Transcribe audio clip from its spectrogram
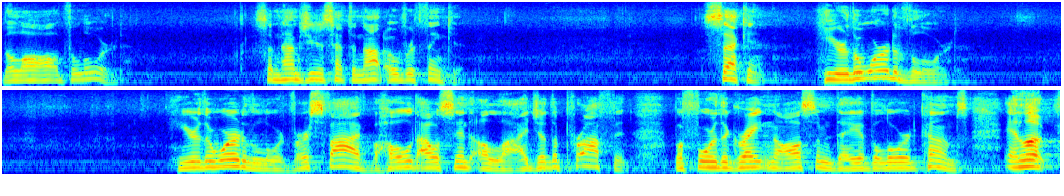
the law of the Lord. Sometimes you just have to not overthink it. Second, hear the word of the Lord. Hear the word of the Lord. Verse 5 Behold, I will send Elijah the prophet before the great and awesome day of the Lord comes. And look,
